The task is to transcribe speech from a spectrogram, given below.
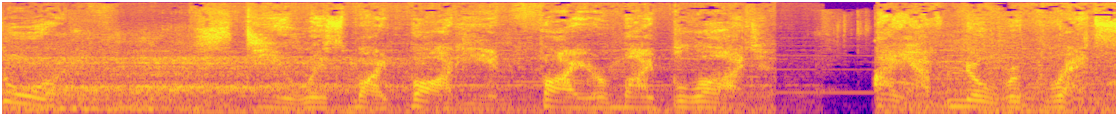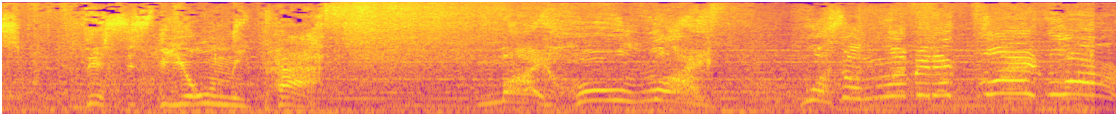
sword. Steel is my body and fire my blood. I have no regrets. This is the only path. My whole life was unlimited blade work.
